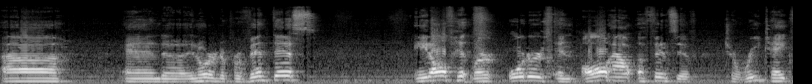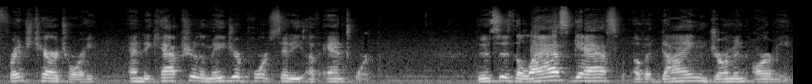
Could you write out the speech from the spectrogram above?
uh, and uh, in order to prevent this, Adolf Hitler orders an all out offensive to retake French territory and to capture the major port city of Antwerp. This is the last gasp of a dying German army,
